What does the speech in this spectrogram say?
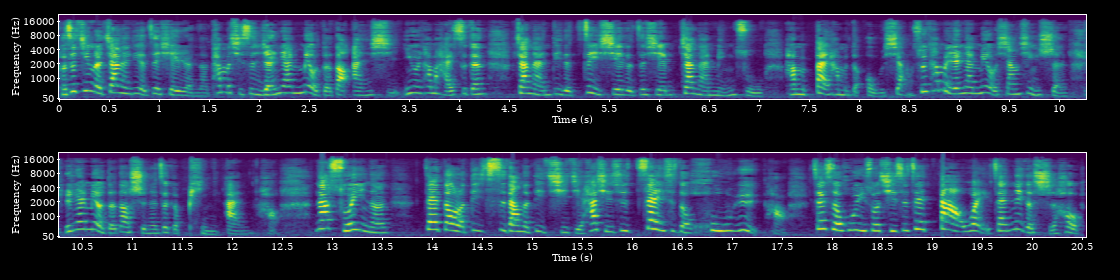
可是进了迦南地的这些人呢，他们其实仍然没有得到安息，因为他们还是跟迦南地的这些的这些迦南民族，他们拜他们的偶像，所以他们仍然没有相信神，仍然没有得到神的这个平安。好，那所以呢，再到了第四章的第七节，他其实是再一次的呼吁，好，再次的呼吁说，其实，在大卫在那个时候，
